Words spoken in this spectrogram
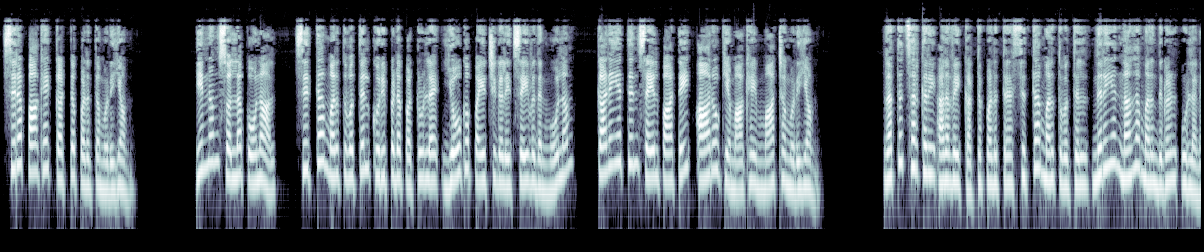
சிறப்பாக கட்டுப்படுத்த முடியும். இன்னும் சொல்ல போனால் சித்த மருத்துவத்தில் குறிப்பிடப்பட்டுள்ள யோக பயிற்சிகளை செய்வதன் மூலம் கணையத்தின் செயல்பாட்டை ஆரோக்கியமாக மாற்ற முடியும். இரத்த சர்க்கரை அளவை கட்டுப்படுத்த சித்த மருத்துவத்தில் நிறைய நல்ல மருந்துகள் உள்ளன.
